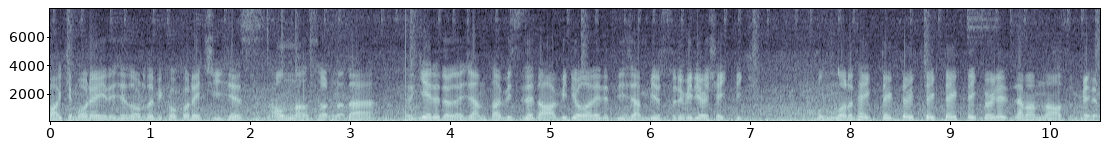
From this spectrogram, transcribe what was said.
Bakayım oraya gideceğiz. Orada bir kokoreç yiyeceğiz. Ondan sonra da geri döneceğim. Tabii size daha videolar editleyeceğim. Bir sürü video çektik. Bunları tek tek tek tek tek tek böyle editlemem lazım benim.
